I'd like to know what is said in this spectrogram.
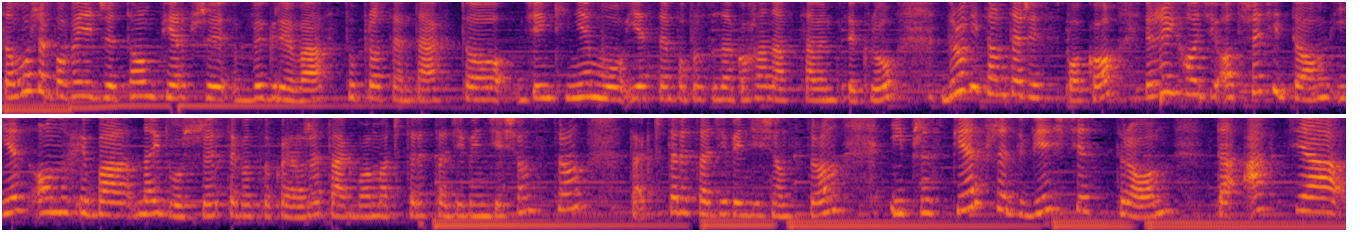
to muszę powiedzieć, że tom pierwszy wygrywa w 100%. To dzięki niemu jestem po prostu zakochana w całym cyklu. Drugi tom też jest spoko. Jeżeli chodzi o trzeci tom, jest on chyba najdłuższy, z tego co kojarzę, tak, bo on ma 490 stron. Tak, tak 490 stron i przez pierwsze 200 stron ta akcja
